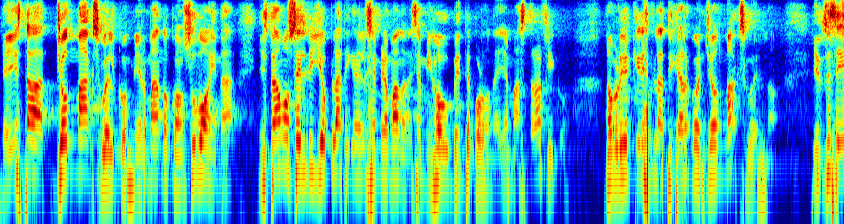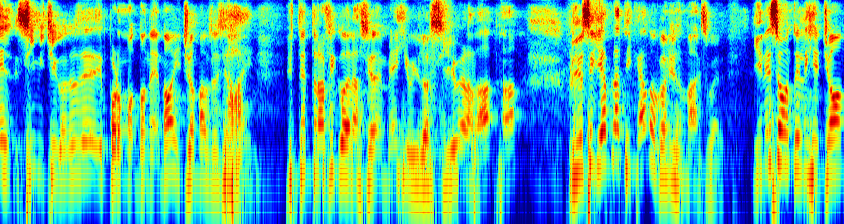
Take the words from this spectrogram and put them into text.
y ahí estaba John Maxwell con mi hermano, con su boina, y estábamos él y yo platicando, le decía mi hermano, le decía, mi hijo, vete por donde haya más tráfico, no, porque yo quería platicar con John Maxwell, ¿no? Y entonces él, sí, mi chico, entonces, por donde, no, y John Maxwell decía, ay, este tráfico de la Ciudad de México, y lo sí, ¿verdad? ¿No? Pero yo seguía platicando con John Maxwell. Y en ese momento le dije, John,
